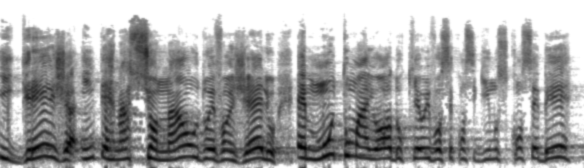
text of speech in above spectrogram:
igreja internacional do Evangelho é muito maior do que eu e você conseguimos conceber.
